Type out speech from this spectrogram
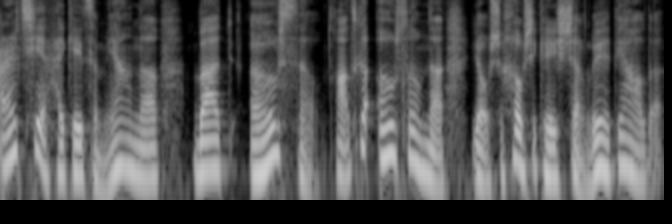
而且还可以怎么样呢？But also 啊，这个 also 呢，有时候是可以省略掉的，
